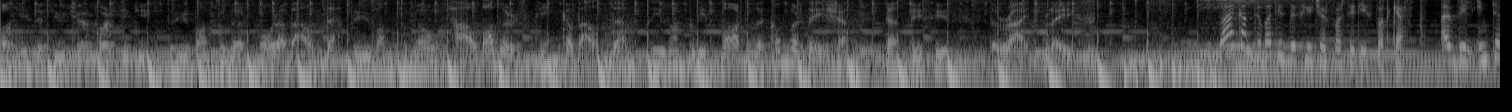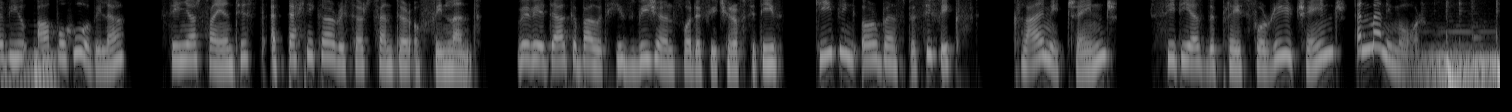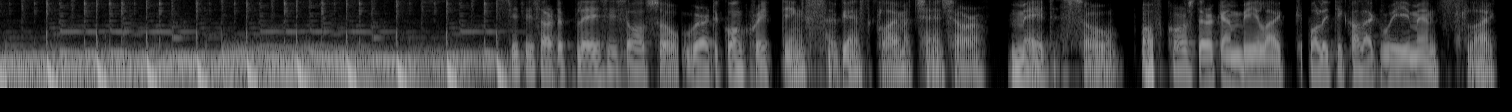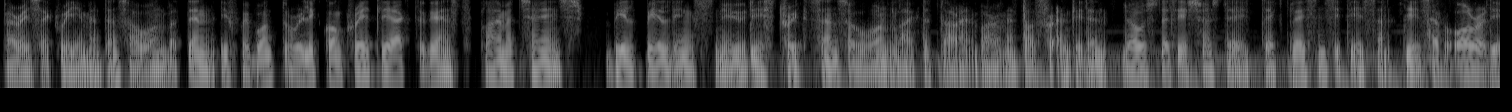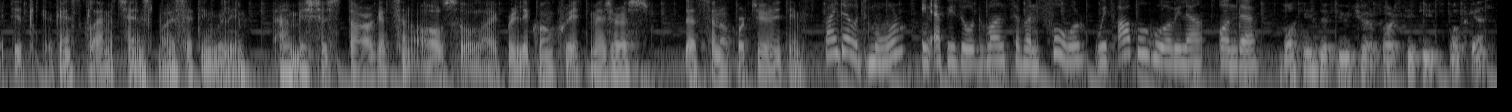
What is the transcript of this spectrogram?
What is the future for cities? Do you want to learn more about them? Do you want to know how others think about them? Do you want to be part of the conversation? Then this is the right place. Welcome to What is the Future for Cities podcast. I will interview Aapo Huovila, senior scientist at Technical Research Center of Finland. We will talk about his vision for the future of cities, keeping urban specifics, climate change, city as the place for real change, and many more. Cities are the places also where the concrete things against climate change are made. So of course there can be like political agreements like paris agreement and so on but then if we want to really concretely act against climate change build buildings, new districts, and so on, like that are environmental friendly, then those decisions they take place in cities, and these have already did against climate change by setting really ambitious targets and also like really concrete measures. That's an opportunity. Find out more in episode 174 with Aapo Huovila on the What is the future for cities podcast.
